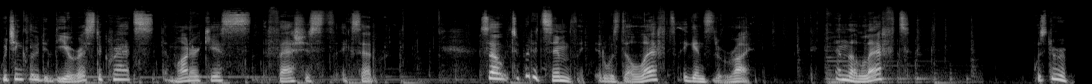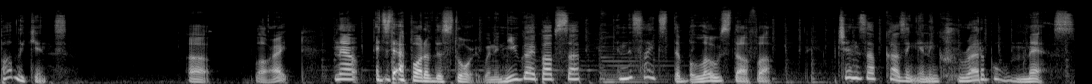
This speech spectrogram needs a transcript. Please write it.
which included the aristocrats, the monarchists, the fascists, etc. So, to put it simply, it was the left against the right. And the left was the Republicans. Uh, alright. Now, it's that part of the story when a new guy pops up and decides to blow stuff up, which ends up causing an incredible mess.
